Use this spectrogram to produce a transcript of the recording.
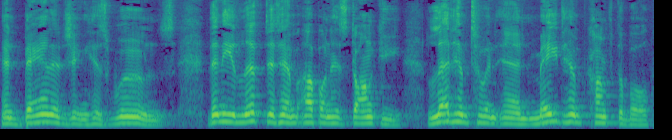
and bandaging his wounds. Then he lifted him up on his donkey, led him to an inn, made him comfortable.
